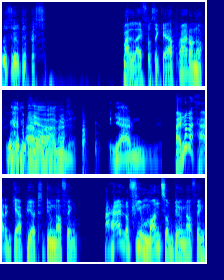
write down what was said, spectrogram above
My life was a gap. I don't know. yeah, Uh, I mean, yeah, I'm, I never had a gap year to do nothing. I had a few months of doing nothing.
